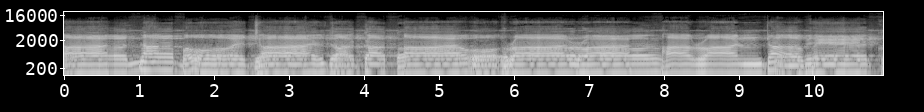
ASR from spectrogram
ตานาโบชาจักตาโอราราภารันจะเพกโค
